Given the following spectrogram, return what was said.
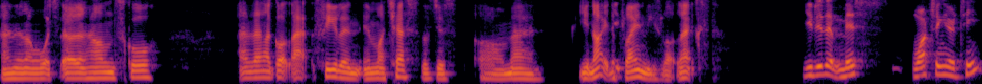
and then I watched Erling Haaland score, and then I got that feeling in my chest of just, oh man, United are playing these lot next. you didn't miss watching your team?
